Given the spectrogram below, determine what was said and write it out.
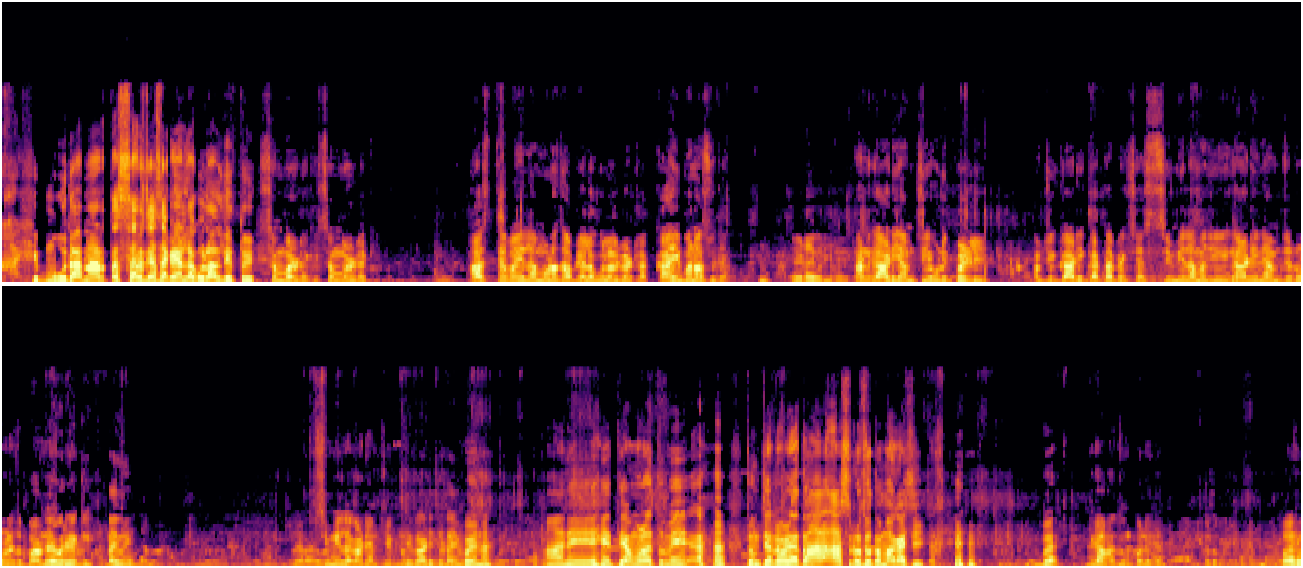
हे- उदाहरणार्थ सर्जा सगळ्यांना गुलाल देतोय. शंभर टक्के शंभर टक्के. आज त्या बैलामुळेच आपल्याला गुलाल भेटला. काही पण असू द्या. आणि गाडी आमची एवढी पडली. आमची गाडी गटापेक्षा सिमीला म्हणजे गाडीने आमच्या डोळ्याचं पार नाही. सिमीला गाडी आमची एक नंबर. होय ना आणि त्यामुळे तुम्ही तुमच्या डोळ्यात आश्रुत होतं मगाशी बर अजून पण. पर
